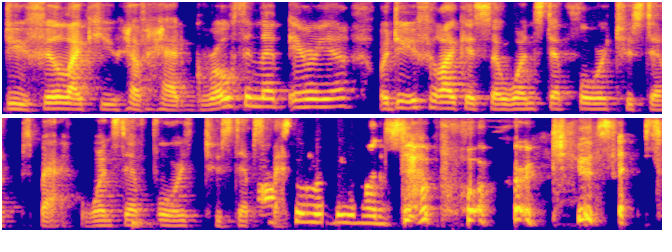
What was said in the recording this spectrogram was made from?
Do you feel like you have had growth in that area, or do you feel like it's a one step forward, two steps back, one step forward, two steps back? Absolutely, one step forward, two steps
